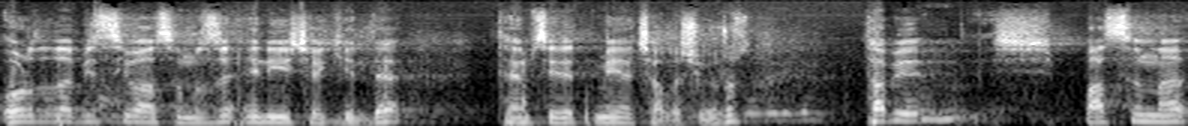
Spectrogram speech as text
Orada da biz Sivas'ımızı en iyi şekilde temsil etmeye çalışıyoruz. Tabii basınla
